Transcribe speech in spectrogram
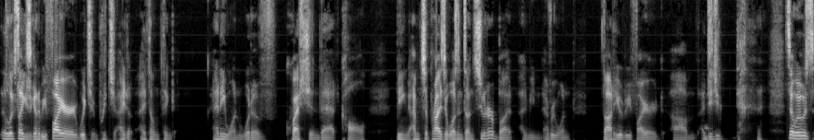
it looks like he's going to be fired, which which I, don't- I don't think anyone would have questioned that call being. I'm surprised it wasn't done sooner, but I mean everyone thought he would be fired. Um, did you? so it was.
